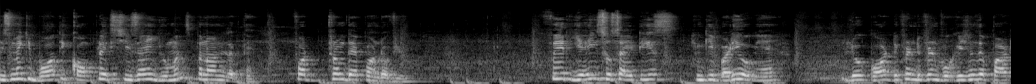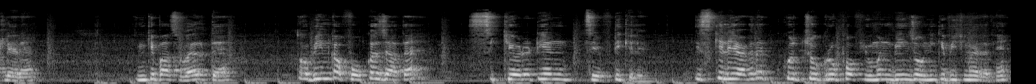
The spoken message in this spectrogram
इसमें कि बहुत ही कॉम्प्लेक्स चीज़ें ह्यूमंस बनाने लगते हैं for from their point of view फिर यही सोसाइटीज़ क्योंकि बड़ी हो गई हैं, लोग बहुत डिफरेंट डिफरेंट वोकेशन से पार्ट ले रहे हैं। इनके पास वेल्थ है तो अभी इनका फोकस जाता है सिक्योरिटी एंड सेफ्टी के लिए। इसके लिए अगर कुछ जो ग्रुप ऑफ़ ह्यूमन बींग जो उन्हीं के बीच में रहते हैं,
